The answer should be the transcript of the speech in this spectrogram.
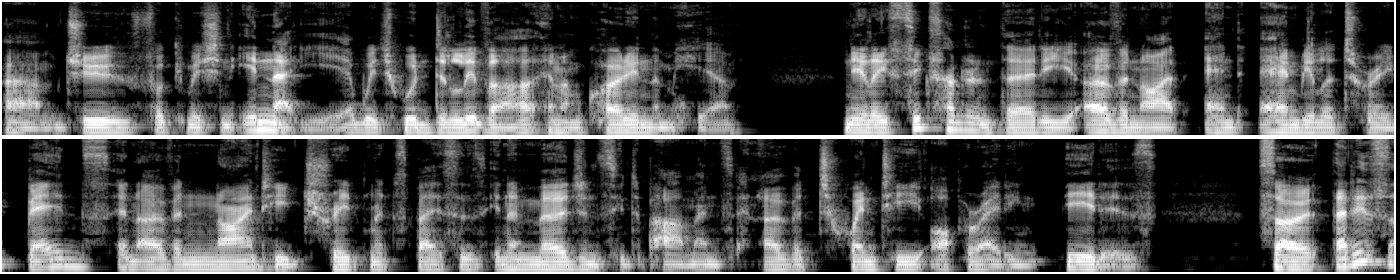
um, due for commission in that year, which would deliver, and I'm quoting them here, nearly 630 overnight and ambulatory beds and over 90 treatment spaces in emergency departments and over 20 operating theatres. So that is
